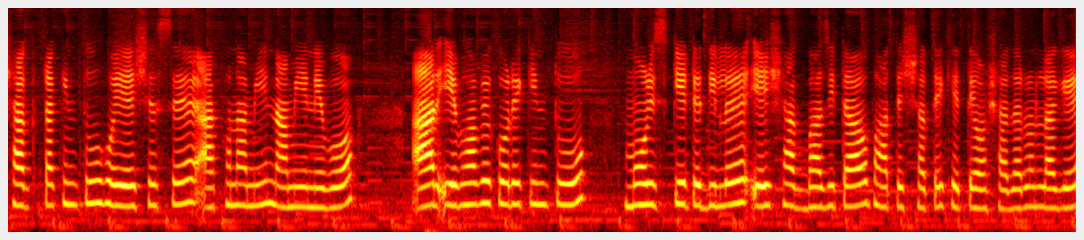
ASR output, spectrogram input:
শাকটা কিন্তু হয়ে এসেছে, এখন আমি নামিয়ে নেব। আর এভাবে করে কিন্তু মরিচ কেটে দিলে এই শাক ভাজিটাও ভাতের সাথে খেতে অসাধারণ লাগে।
